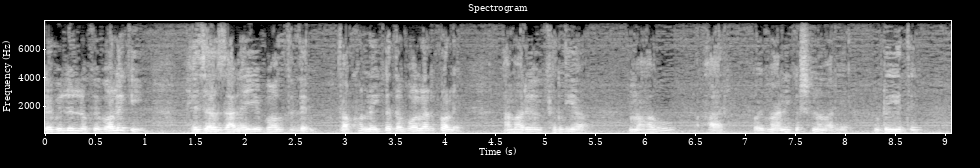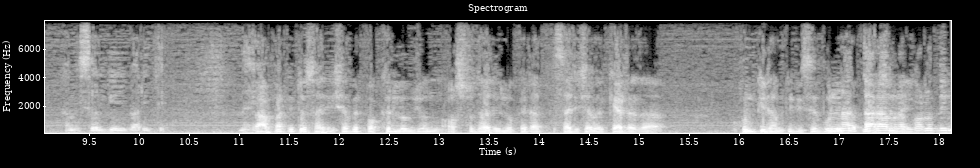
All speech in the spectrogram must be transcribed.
টেবিলের লোকে বলে কি হেজা জানে ইয়ে বলতে দেন। তখন এই কথা বলার ফলে আমার ওইখান দিয়া মাহবু আর ওই সঙ্গে আমার উঠে যেতে আমি চলে গিয়ে বাড়িতে। আপনাকে তো সাইদি সাহেবের পক্ষের লোকজন অস্ত্রধারী লোকেরা সাইদি সাহেবের ক্যাডাররা হুমকি ধামকি দিছে বলে তারা আমরা কোনোদিন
